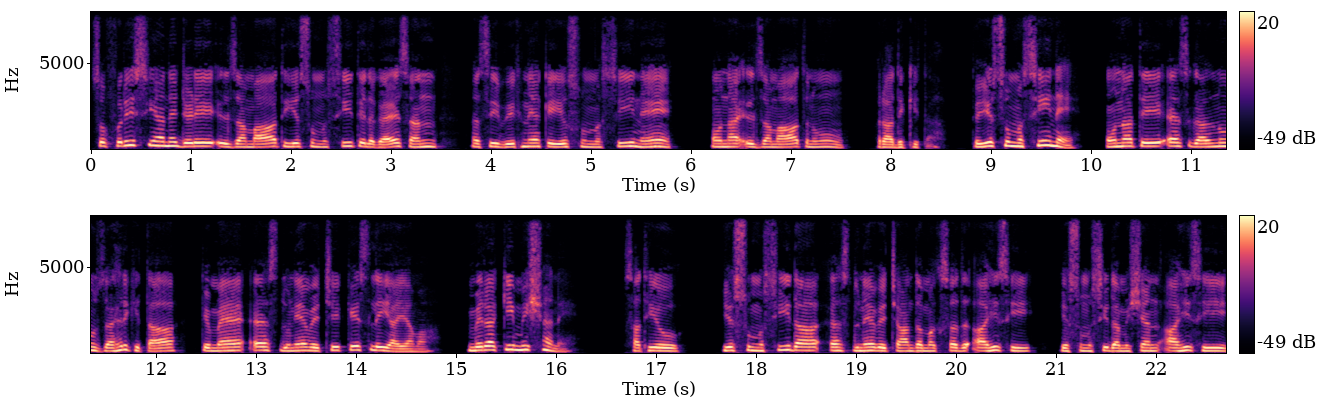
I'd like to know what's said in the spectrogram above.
ਸੋ ਫਰੀਸੀਆਂ ਨੇ ਜਿਹੜੇ ਇਲਜ਼ਾਮਾਤ ਯਿਸੂ ਮਸੀਹ ਤੇ ਲਗਾਏ ਸਨ, ਅਸੀਂ ਵੇਖਨੇ ਕਿ ਯਿਸੂ ਮਸੀਹ ਨੇ ਉਹਨਾਂ ਇਲਜ਼ਾਮਾਤ ਨੂੰ ਰੱਦ ਕੀਤਾ। ਤੇ ਯਿਸੂ ਮਸੀਹ ਨੇ ਉਹਨਾਂ ਤੇ ਇਸ ਗੱਲ ਨੂੰ ਜ਼ਾਹਿਰ ਕੀਤਾ ਕਿ ਮੈਂ ਇਸ ਦੁਨੀਆ ਵਿੱਚ ਕਿਸ ਲਈ ਆਇਆ ਹਾਂ ਮੇਰਾ ਕੀ ਮਿਸ਼ਨ ਹੈ? ਸਾਥੀਓ, ਯਿਸੂ ਮਸੀਹ ਦਾ ਇਸ ਦੁਨੀਆ ਵਿੱਚ ਆਉਣ ਦਾ ਮਕਸਦ ਆਹੀ ਸੀ, ਯਿਸੂ ਮਸੀਹ ਦਾ ਮਿਸ਼ਨ ਆਹੀ ਸੀ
